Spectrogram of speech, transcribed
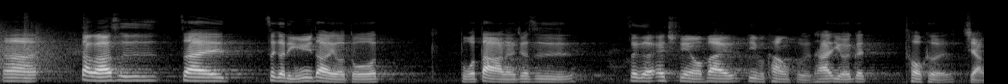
那道格拉斯在这个领域到底有多多大呢？就是这个 HTML5 DeepConf，他有一个 talk 讲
